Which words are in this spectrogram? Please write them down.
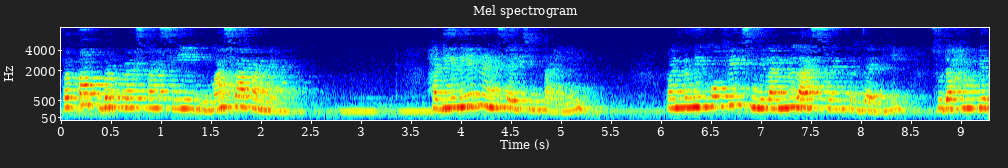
Tetap berprestasi di masa pandemi. Hadirin yang saya cintai, pandemi COVID-19 yang terjadi sudah hampir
